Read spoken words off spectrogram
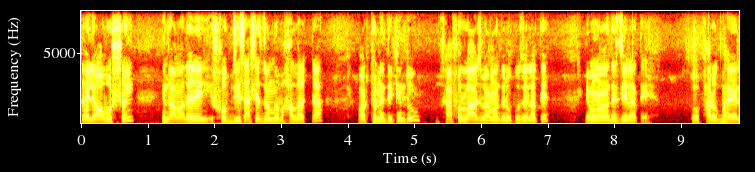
তাহলে অবশ্যই কিন্তু আমাদের এই সবজি চাষের জন্য ভালো একটা অর্থনীতি কিন্তু সাফল্য আসবে আমাদের উপজেলাতে এবং আমাদের জেলাতে। তো ফারুক ভাইয়ের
